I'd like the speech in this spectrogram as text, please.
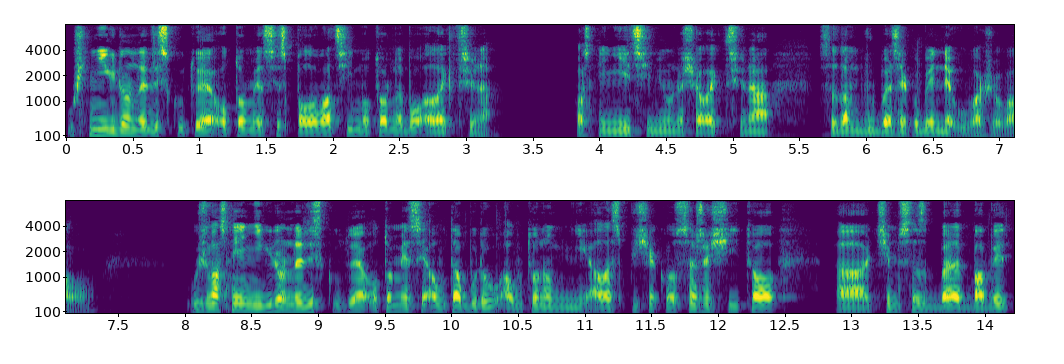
už nikdo nediskutuje o tom, jestli spalovací motor nebo elektřina. Vlastně nic jiného než elektřina se tam vůbec jakoby neuvažovalo. Už vlastně nikdo nediskutuje o tom, jestli auta budou autonomní, ale spíš jako se řeší to, čím se bude bavit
